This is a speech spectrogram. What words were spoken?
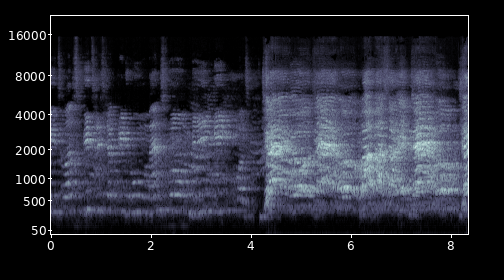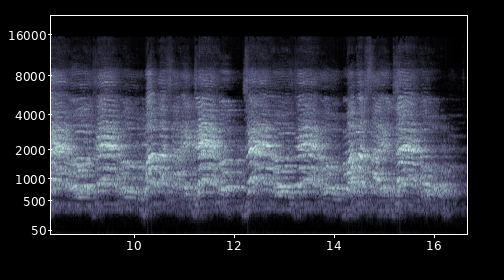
means once which that humans from being Yeah.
